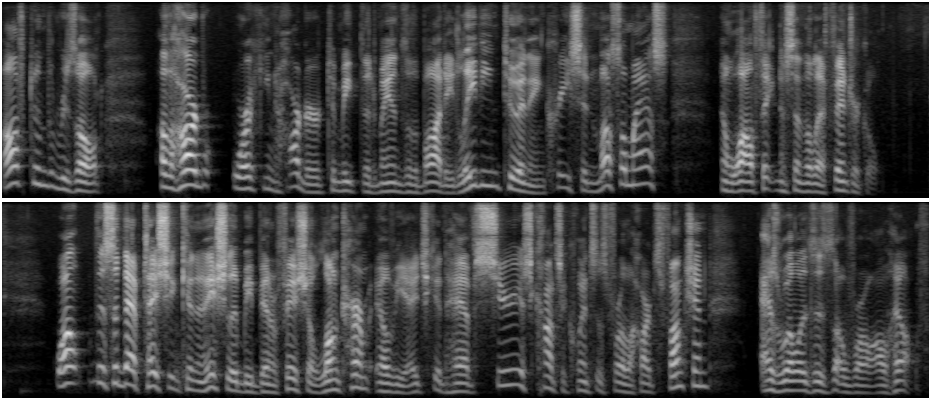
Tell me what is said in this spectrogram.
often the result of the heart working harder to meet the demands of the body, leading to an increase in muscle mass and wall thickness in the left ventricle. While this adaptation can initially be beneficial, long term LVH can have serious consequences for the heart's function as well as its overall health.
